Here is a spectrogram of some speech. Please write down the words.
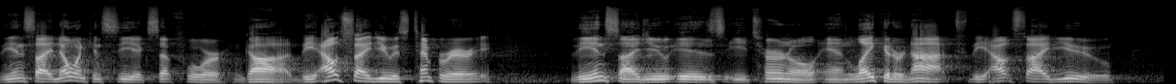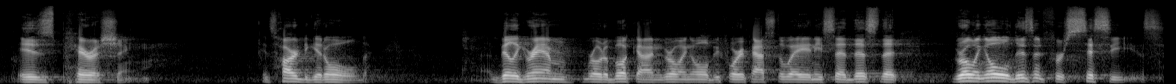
The inside, no one can see except for God. The outside you is temporary. The inside you is eternal. And like it or not, the outside you is perishing. It's hard to get old. Billy Graham wrote a book on growing old before he passed away, and he said this that growing old isn't for sissies.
